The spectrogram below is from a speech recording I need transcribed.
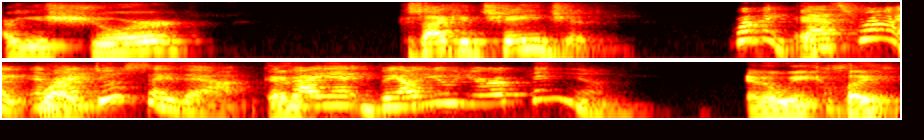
Are you sure? Because I can change it. right. That's right. And I do say that because I value your opinion. And a week later,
